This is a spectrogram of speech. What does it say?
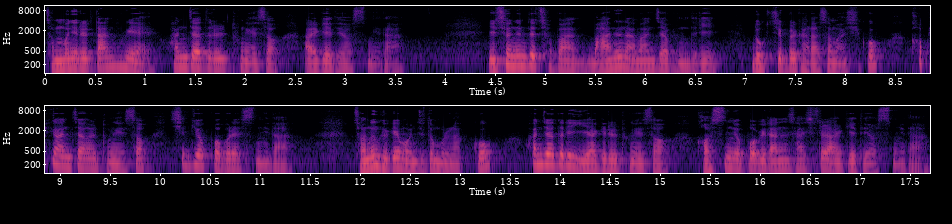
전문의를 딴 후에 환자들을 통해서 알게 되었습니다. 2000년대 초반 많은 암 환자분들이 녹즙을 갈아서 마시고 커피 간장을 통해서 식이요법을 했습니다. 저는 그게 뭔지도 몰랐고 환자들의 이야기를 통해서 거슨요법이라는 사실을 알게 되었습니다.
